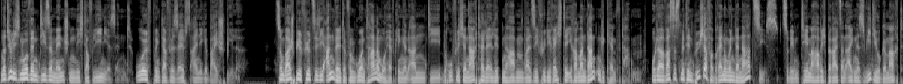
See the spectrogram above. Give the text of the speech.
Natürlich nur, wenn diese Menschen nicht auf Linie sind. Wolf bringt dafür selbst einige Beispiele. Zum Beispiel führt sie die Anwälte von Guantanamo-Häftlingen an, die berufliche Nachteile erlitten haben, weil sie für die Rechte ihrer Mandanten gekämpft haben. Oder was ist mit den Bücherverbrennungen der Nazis? Zu dem Thema habe ich bereits ein eigenes Video gemacht.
